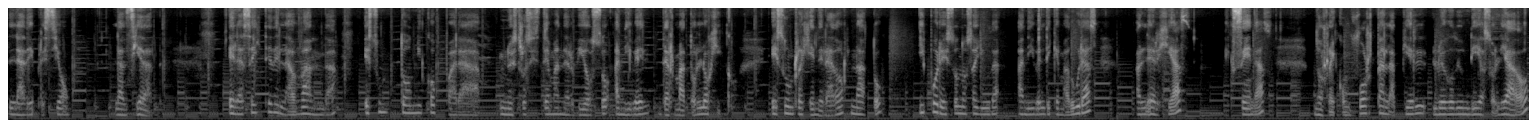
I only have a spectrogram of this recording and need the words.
la depresión, la ansiedad. El aceite de lavanda es un tónico para nuestro sistema nervioso a nivel dermatológico es un regenerador nato y por eso nos ayuda a nivel de quemaduras, alergias, eczenas, nos reconforta la piel luego de un día soleado.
